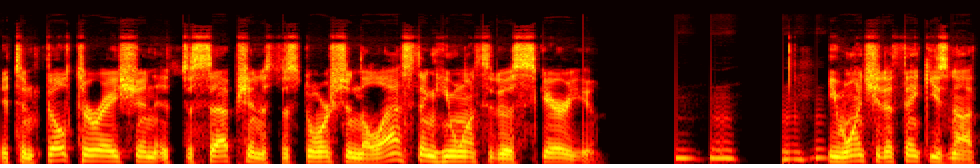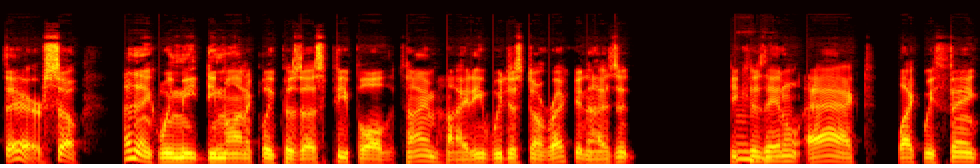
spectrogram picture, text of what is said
It's infiltration, it's deception, it's distortion. The last thing he wants to do is scare you. Mm-hmm. Mm-hmm. He wants you to think he's not there. So I think we meet demonically possessed people all the time, Heidi. We just don't recognize it because mm-hmm. they don't act like we think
